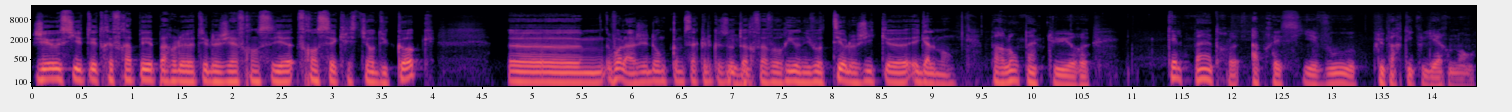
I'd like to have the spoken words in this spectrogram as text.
j'ai aussi été très frappé par le théologien français, français Christian Ducoq. Euh, voilà, j'ai donc comme ça quelques auteurs mmh. favoris au niveau théologique euh, également. Parlons peinture. Quel peintre appréciez-vous plus particulièrement?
